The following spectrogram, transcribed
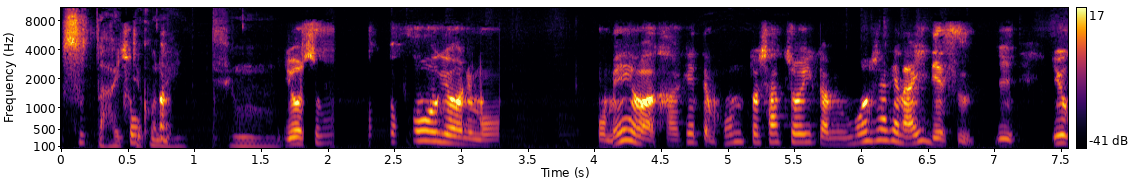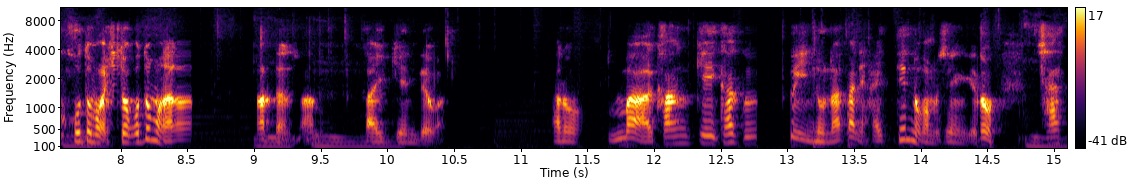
スッと入ってこないんですよ。うん。吉本興業にも、迷惑かけても、本当、社長以下、申し訳ないですっていう言葉が一言もなかったんですよ、あのうん。会見では。あのまあ、関係各員の中に入ってるのかもしれんけど、社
